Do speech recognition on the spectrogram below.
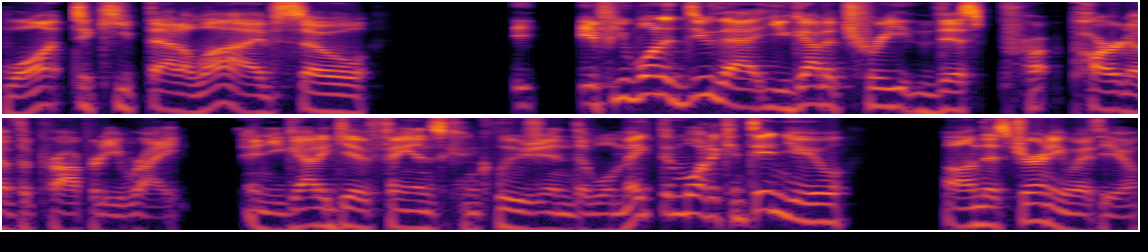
want to keep that alive. So, if you want to do that, you got to treat this part of the property right, and you got to give fans a conclusion that will make them want to continue on this journey with you.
